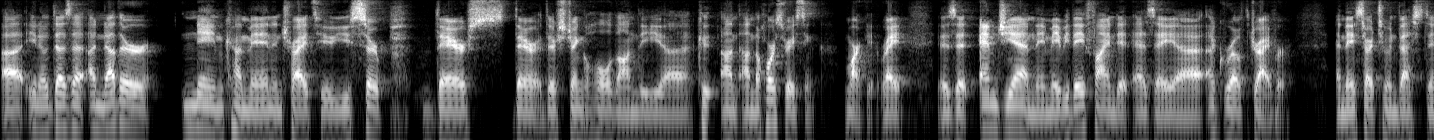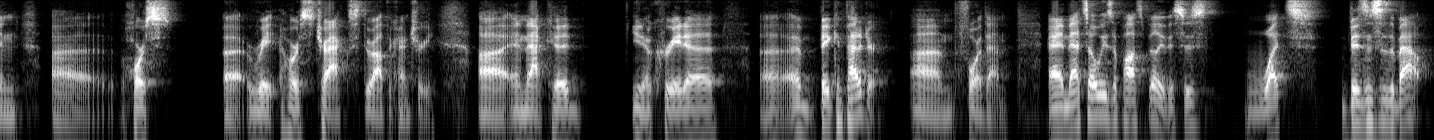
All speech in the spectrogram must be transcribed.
uh, you know, does a, another name come in and try to usurp their their their stranglehold on the uh, on, on the horse racing market, right? Is it MGM? They maybe they find it as a uh, a growth driver, and they start to invest in uh, horse uh, ra- horse tracks throughout the country, uh, and that could you know create a a, big competitor um, for them, and that's always a possibility. This is what business is about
